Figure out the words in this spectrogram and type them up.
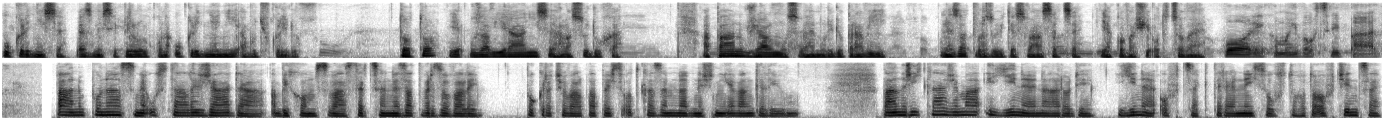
Uklidni se, vezmi si pilulku na uklidnění a buď v klidu. Toto je uzavírání se hlasu ducha. A pán v žalmu svému lidu praví, nezatvrzujte svá srdce jako vaši otcové. Pán po nás neustále žádá, abychom svá srdce nezatvrzovali, pokračoval papež s odkazem na dnešní evangelium. Pán říká, že má i jiné národy, jiné ovce, které nejsou z tohoto ovčince,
